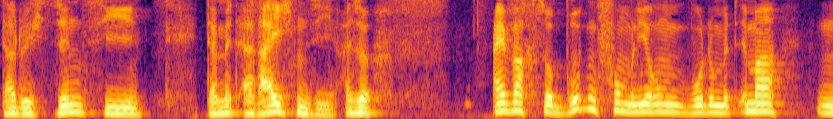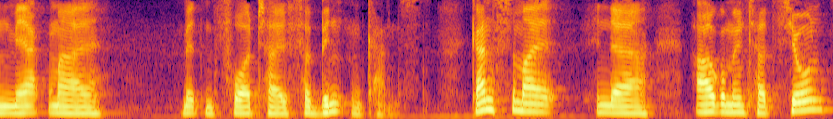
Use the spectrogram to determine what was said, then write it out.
dadurch sind sie, damit erreichen sie. Also einfach so Brückenformulierungen, wo du mit immer ein Merkmal mit einem Vorteil verbinden kannst. Ganz normal in der Argumentation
